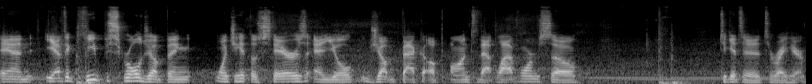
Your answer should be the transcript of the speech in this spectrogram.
And you have to keep scroll jumping once you hit those stairs and you'll jump back up onto that platform. So to get to, to right here.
